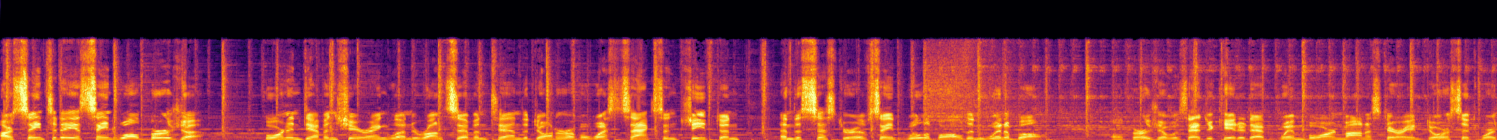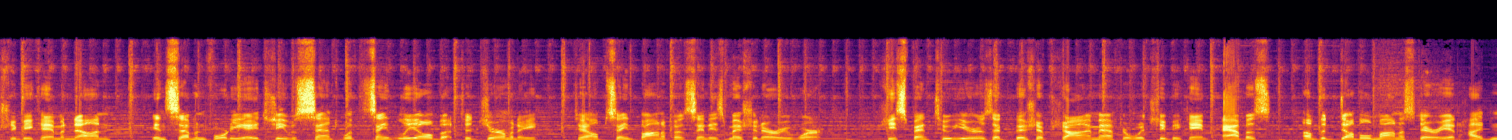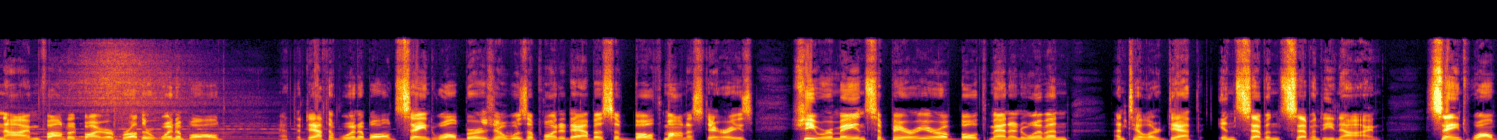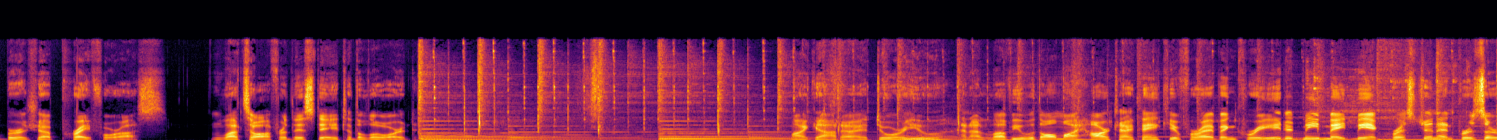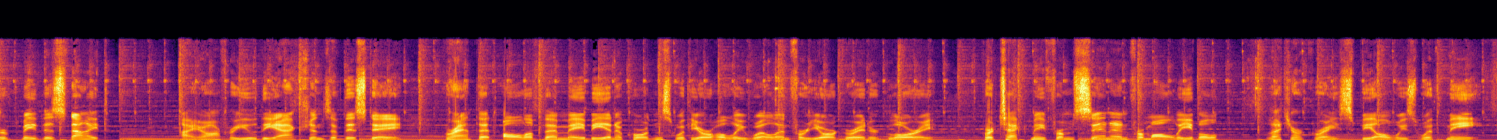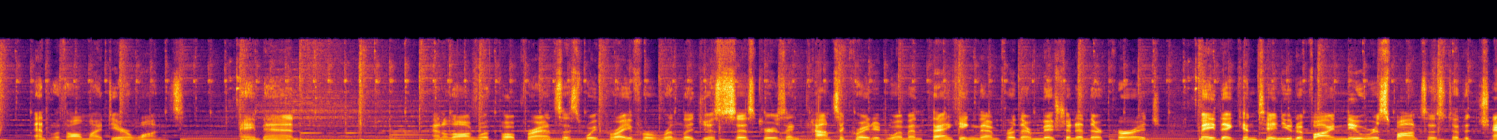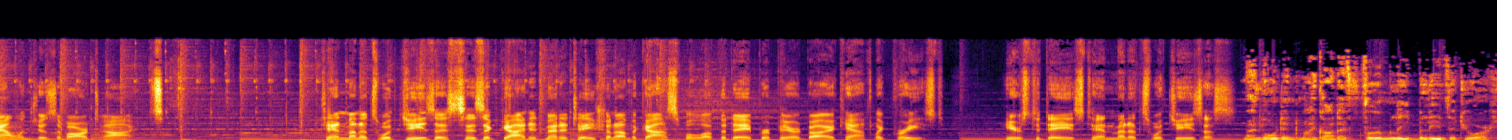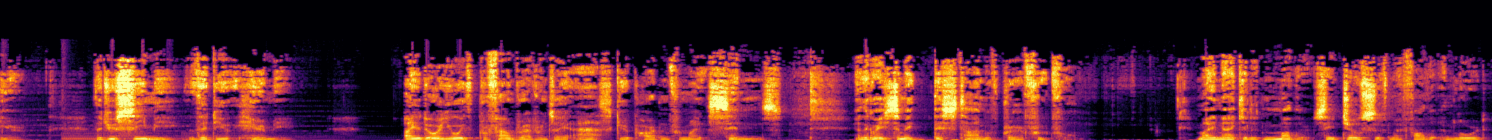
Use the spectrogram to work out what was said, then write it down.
Our saint today is Saint Walburga. Born in Devonshire, England around 710, the daughter of a West Saxon chieftain and the sister of Saint Willibald and Winibald. Walburga was educated at Wimborne Monastery in Dorset, where she became a nun in 748, she was sent with St. Leoba to Germany to help St. Boniface in his missionary work. She spent two years at Bischofsheim, after which she became abbess of the double monastery at Heidenheim, founded by her brother Winibald. At the death of Winibald, St. Walburga was appointed abbess of both monasteries. She remained superior of both men and women until her death in 779. Saint Walburga, pray for us. Let's offer this day to the Lord. My God, I adore you and I love you with all my heart. I thank you for having created me, made me a Christian, and preserved me this night. I offer you the actions of this day. Grant that all of them may be in accordance with your holy will and for your greater glory. Protect me from sin and from all evil let your grace be always with me and with all my dear ones. Amen. And along with Pope Francis, we pray for religious sisters and consecrated women, thanking them for their mission and their courage. May they continue to find new responses to the challenges of our times. 10 Minutes with Jesus is a guided meditation on the gospel of the day prepared by a Catholic priest. Here's today's 10 Minutes with Jesus. My Lord and my God, I firmly believe that you are here, that you see me, that you hear me. I adore you with profound reverence. I ask your pardon for my sins and the grace to make this time of prayer fruitful. My Immaculate Mother, Saint Joseph, my Father and Lord,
